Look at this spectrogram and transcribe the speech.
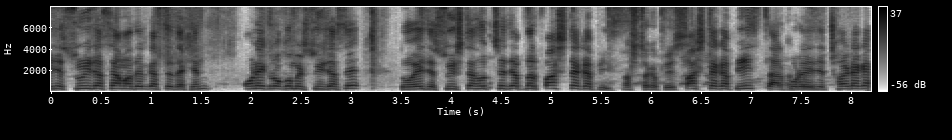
এই যে সুইচ আছে আমাদের কাছে দেখেন অনেক রকমের সুইচ আছে। তো এই যে সুইচটা হচ্ছে যে আপনার পাঁচ টাকা পিস পাঁচ টাকা পিস পাঁচ টাকা পিস তারপরে এই যে ছয় টাকা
